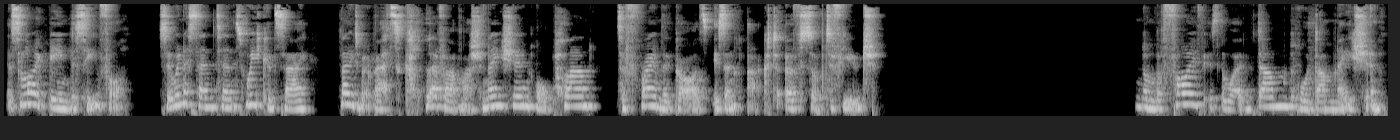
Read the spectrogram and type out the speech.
It's like being deceitful. So, in a sentence, we could say, Lady Macbeth's clever machination or plan to frame the guards is an act of subterfuge. Number five is the word damned or damnation.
